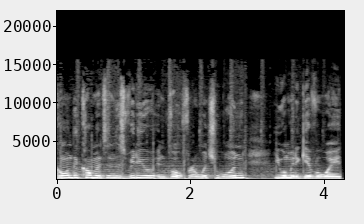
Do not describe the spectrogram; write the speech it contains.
go in the comments in this video and vote for which one you want me to give away.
